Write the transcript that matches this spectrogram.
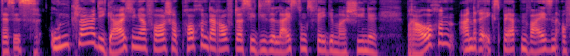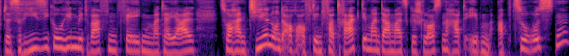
Das ist unklar. Die Garchinger Forscher pochen darauf, dass sie diese leistungsfähige Maschine brauchen. Andere Experten weisen auf das Risiko hin, mit waffenfähigem Material zu hantieren und auch auf den Vertrag, den man damals geschlossen hat, eben abzurüsten.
